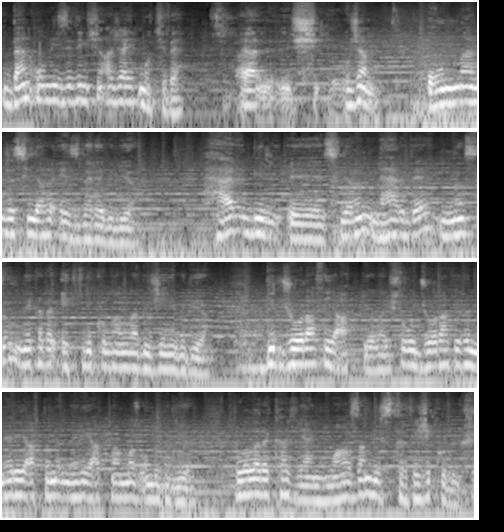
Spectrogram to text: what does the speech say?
Ben onu izlediğim için acayip motive. Yani, hocam onlarca silahı ezbere biliyor her bir e, silahın nerede, nasıl, ne kadar etkili kullanılabileceğini biliyor. Bir coğrafyaya atlıyorlar. İşte o coğrafyada nereye atlanır, nereye atlanmaz onu biliyor. Buralara kaç yani muazzam bir strateji kurmuş.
